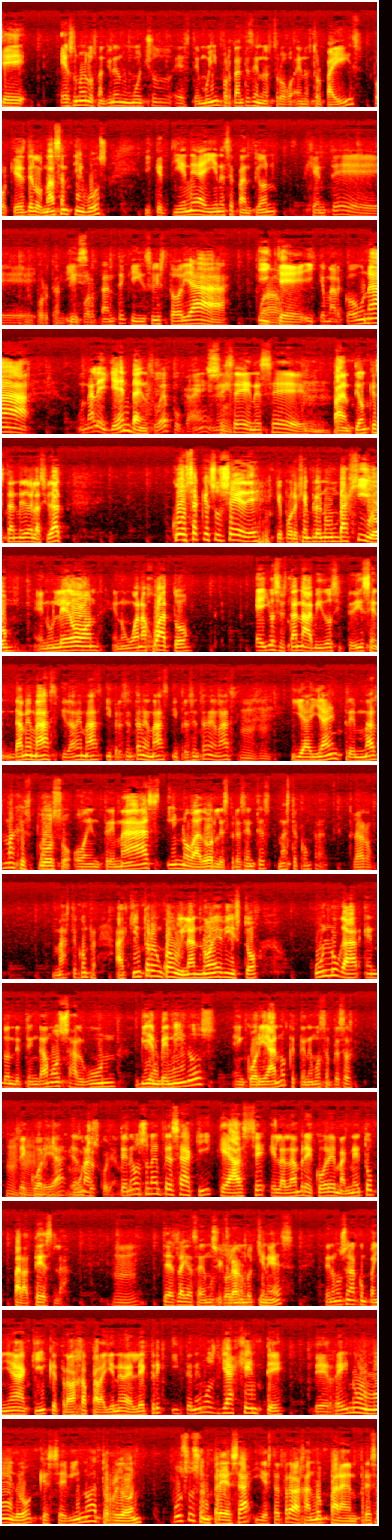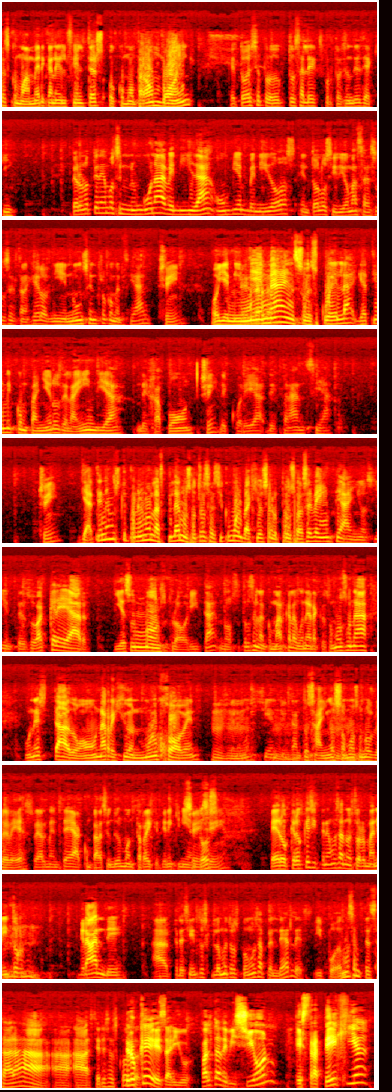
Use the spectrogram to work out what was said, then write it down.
que es uno de los panteones muchos, este, muy importantes en nuestro, en nuestro país, porque es de los más antiguos y que tiene ahí en ese panteón gente importante que hizo historia y, que, y que marcó una, una leyenda en su época, ¿eh? en, Sí. ese, en ese panteón que está en medio de la ciudad. Cosa que sucede que, por ejemplo, en un Bajío, en un León, en un Guanajuato, ellos están ávidos y te dicen, dame más y dame más y preséntame más y preséntame más. Y allá entre más majestuoso o entre más innovador les presentes, más te compran Claro. más te compran. Aquí en Torreón, Coahuila, no he visto un lugar en donde tengamos algún bienvenidos en coreano, que tenemos empresas de. Corea. Es Muchos más, coreanos. tenemos aquí. una empresa aquí que hace el alambre de cobre de magneto para Tesla. Mm, Tesla ya sabemos Sí, todo claro. el mundo quién es. Tenemos una compañía aquí que trabaja para General Electric y tenemos ya gente de Reino Unido que se vino a Torreón, puso su empresa y está trabajando para empresas como American Air Filters o como para un Boeing, que todo ese producto sale de exportación desde aquí. Pero no tenemos en ninguna avenida un bienvenidos en todos los idiomas a esos extranjeros, ni en un centro comercial. Sí. Oye, mi nena en su escuela ya tiene compañeros de la India, de Japón, Sí. de Corea, de Francia. Sí. Ya tenemos que ponernos las pilas nosotros, así como el Bajío se lo puso hace 20 años y empezó a crear, y es un monstruo ahorita. Nosotros en la comarca lagunera, que somos una, un estado o una región muy joven, Ujú, tenemos ciento y tantos años, somos unos bebés realmente a comparación de un Monterrey que tiene Sí, 500. sí. Pero creo que si tenemos a nuestro hermanito grande a 300 kilómetros, podemos aprenderles y podemos empezar a, a- a hacer esas cosas. ¿Pero qué es, Darío? ¿Falta de visión? ¿Estrategia?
